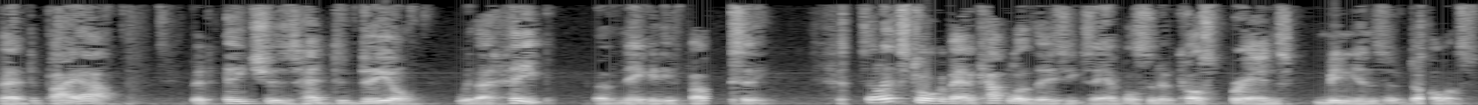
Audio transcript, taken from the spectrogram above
have had to pay up, but each has had to deal with a heap of negative publicity. So let's talk about a couple of these examples that have cost brands millions of dollars.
